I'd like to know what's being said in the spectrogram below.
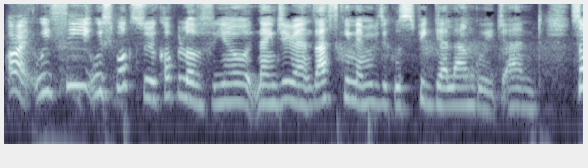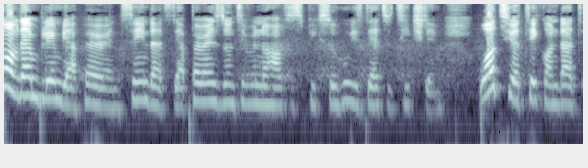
All right, we see we spoke to a couple of you know Nigerians asking them if they could speak their language, and some of them blame their parents, saying that their parents don't even know how to speak. So who is there to teach them? What's your take on that?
